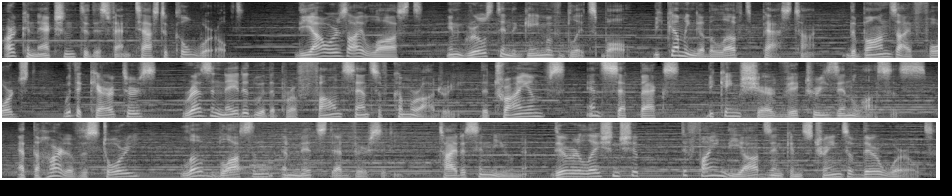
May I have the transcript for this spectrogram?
our connection to this fantastical world. The hours I lost engrossed in the game of Blitzball, becoming a beloved pastime. The bonds I forged with the characters resonated with a profound sense of camaraderie. The triumphs and setbacks became shared victories and losses. At the heart of the story, love blossomed amidst adversity. Tidus and Yuna, their relationship defying the odds and constraints of their world.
